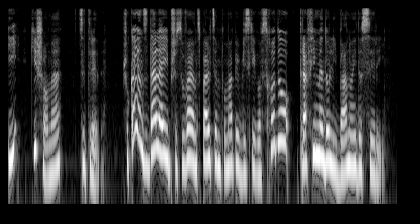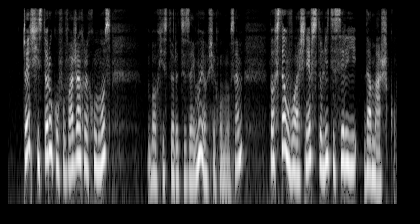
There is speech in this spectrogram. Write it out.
i kiszone cytryny. Szukając dalej i przesuwając palcem po mapie Bliskiego Wschodu, trafimy do Libanu i do Syrii. Część historyków uważa, że humus, bo historycy zajmują się humusem, powstał właśnie w stolicy Syrii Damaszku.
